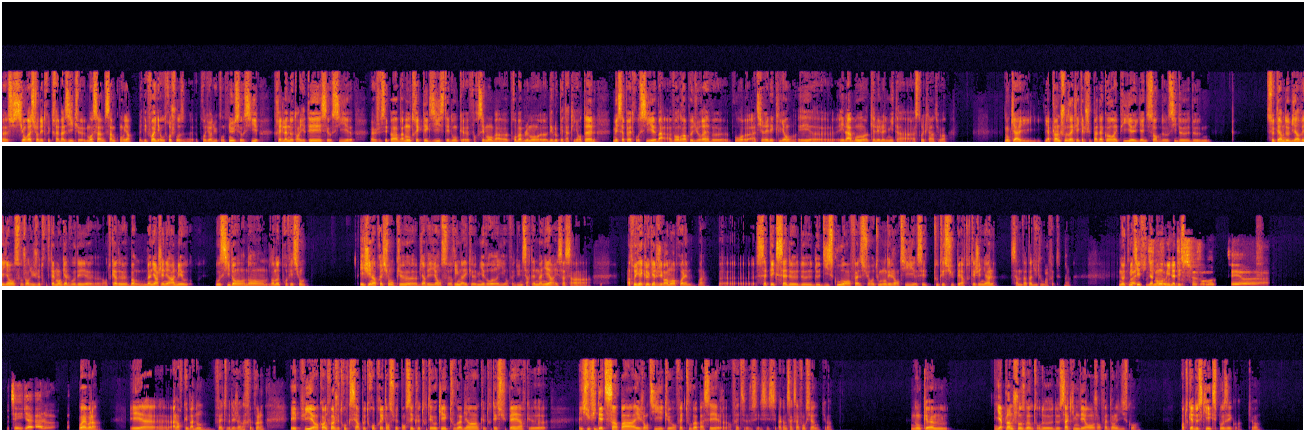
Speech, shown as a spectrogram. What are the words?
Euh, si on reste sur des trucs très basiques, moi ça, me convient. Mais des fois, il y a autre chose. Produire du contenu, c'est aussi créer de la notoriété, c'est aussi, je sais pas, bah, montrer que tu existes et donc forcément, bah, probablement développer ta clientèle. Mais ça peut être aussi bah, vendre un peu du rêve pour attirer des clients. Et, là, bon, quelle est la limite à, à ce truc-là, tu vois? Donc il y a, plein de choses avec lesquelles je suis pas d'accord. Et puis il y a une sorte aussi de, ce terme de bienveillance, aujourd'hui, je le trouve tellement galvaudé, euh, en tout cas de, manière générale, mais au- aussi dans, notre profession. Et j'ai l'impression que euh, bienveillance rime avec euh, mièvrerie, en fait, d'une certaine manière. Et ça, c'est un, truc avec lequel j'ai vraiment un problème. Voilà. Cet excès de, discours, en fait, sur tout le monde est gentil, tout est super, tout est génial, ça me va pas du tout, en fait. Voilà. Notre métier, finalement, vaut, il a des... tout se vaut, tout est, euh, tout est égal. euh. Ouais, voilà. Et euh, alors que bah non, en fait, déjà, voilà. Et puis encore une fois, je trouve que c'est un peu trop prétentieux de penser que tout est ok, que tout va bien, que tout est super, que il suffit d'être sympa et gentil et que en fait tout va passer. En fait, c'est pas comme ça que ça fonctionne, tu vois. Donc euh, il y a plein de choses ouais, autour de de ça qui me dérangent en fait dans les discours. En tout cas de ce qui est exposé, quoi, tu vois.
